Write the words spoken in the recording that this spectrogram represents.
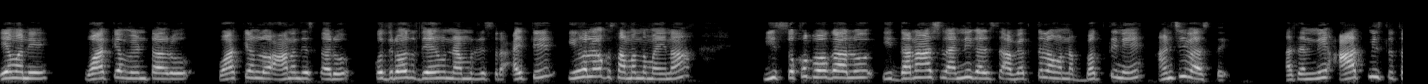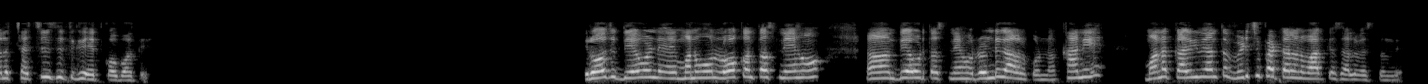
ఏమని? వాక్యం వింటారు వాక్యంలో ఆనందిస్తారు కొద్ది రోజులు దేవుని నమ్మడిస్తారు అయితే ఇహలోక సంబంధమైన ఈ సుఖభోగాలు ఈ ధనాశలు అన్ని కలిసి ఆ వ్యక్తిలో ఉన్న భక్తిని అణిచివేస్తాయి. అతన్ని ఆత్మీయ స్థితిలో చచ్చిన స్థితికి ఎత్తుకోబోతాయి. ఈరోజు దేవుడిని మనము లోకంతో స్నేహం దేవుడితో స్నేహం రెండు కావాలనుకుంటున్నాం. కానీ మనకు కలిగినంత విడిచిపెట్టాలని వాక్య సెలవిస్తుంది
